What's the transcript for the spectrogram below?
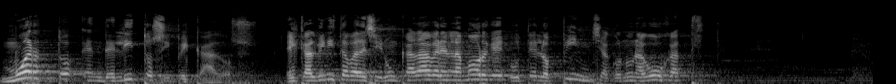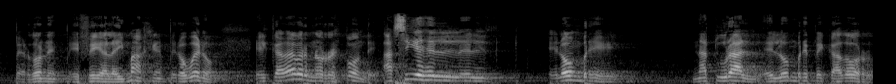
muerto en delitos y pecados. El calvinista va a decir, un cadáver en la morgue, usted lo pincha con una aguja, perdone, es fea la imagen, pero bueno, el cadáver no responde. Así es el, hombre natural, el hombre pecador.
